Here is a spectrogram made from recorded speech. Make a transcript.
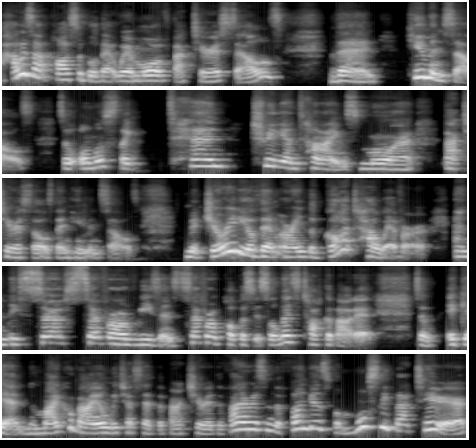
how is that possible that we're more of bacteria cells than human cells. So almost like 10 trillion times more bacteria cells than human cells. Majority of them are in the gut, however, and they serve several reasons, several purposes. So let's talk about it. So again, the microbiome, which I said the bacteria, the virus, and the fungus, but mostly bacteria,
